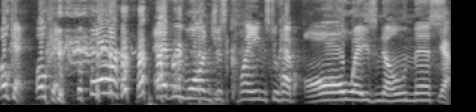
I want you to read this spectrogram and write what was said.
okay, okay. Before everyone just claims to have always known this, Yeah.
